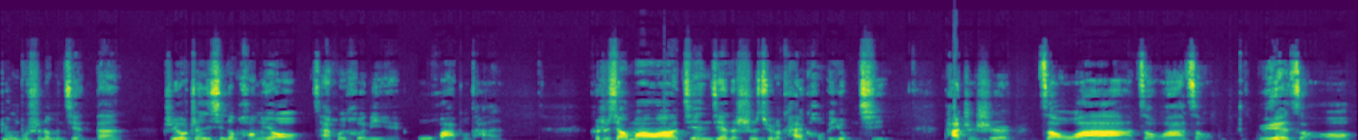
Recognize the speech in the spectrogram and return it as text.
并不是那么简单。只有真心的朋友才会和你无话不谈。可是小猫啊，渐渐的失去了开口的勇气，它只是走啊走啊走，越走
